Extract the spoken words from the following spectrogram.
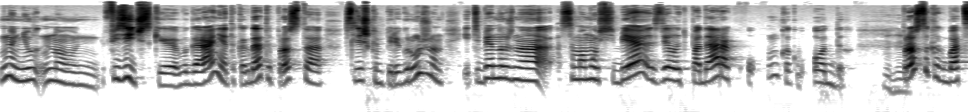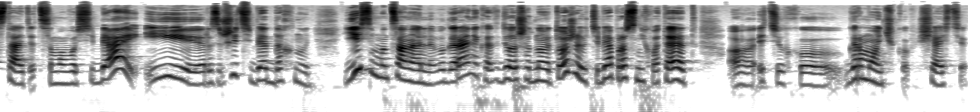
ну, не, ну, физическое выгорание, это когда ты просто слишком перегружен, и тебе нужно самому себе сделать подарок, ну, как отдых. Угу. Просто как бы отстать от самого себя и разрешить себе отдохнуть. Есть эмоциональное выгорание, когда ты делаешь одно и то же, и у тебя просто не хватает э, этих э, гормончиков счастья.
